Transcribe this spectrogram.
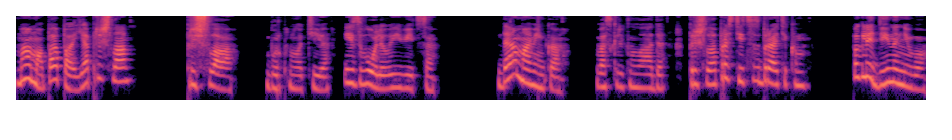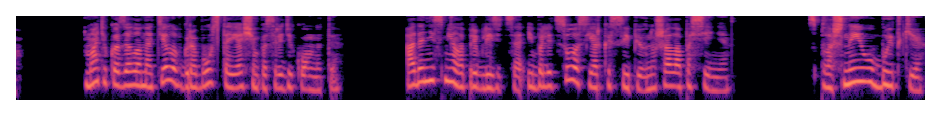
«Мама, папа, я пришла». «Пришла», — буркнула Тия, — «изволила явиться». «Да, маменька», — воскликнула Ада, — «пришла проститься с братиком. Погляди на него, Мать указала на тело в гробу, стоящем посреди комнаты. Ада не смела приблизиться, ибо лицо с яркой сыпью внушало опасения. «Сплошные убытки!»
